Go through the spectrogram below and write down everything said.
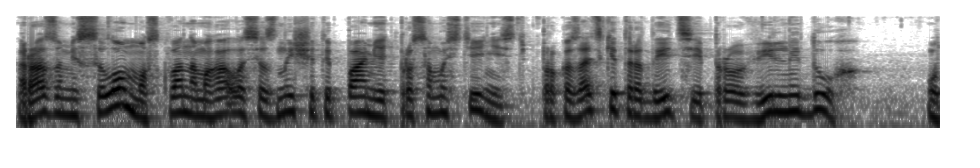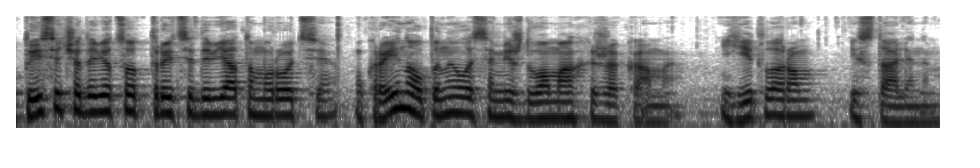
Разом із селом Москва намагалася знищити пам'ять про самостійність, про козацькі традиції, про вільний дух. У 1939 році Україна опинилася між двома хижаками Гітлером і Сталіним.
